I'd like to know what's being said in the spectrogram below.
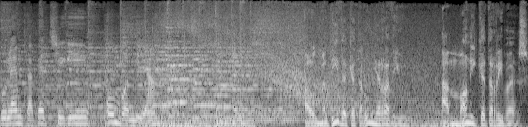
volem que aquest sigui un bon dia. El matí de Catalunya Ràdio, amb Mònica Terribas.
